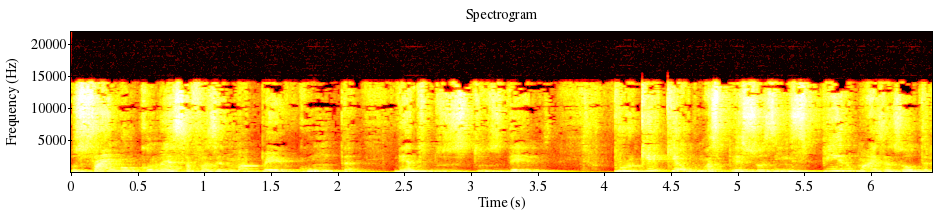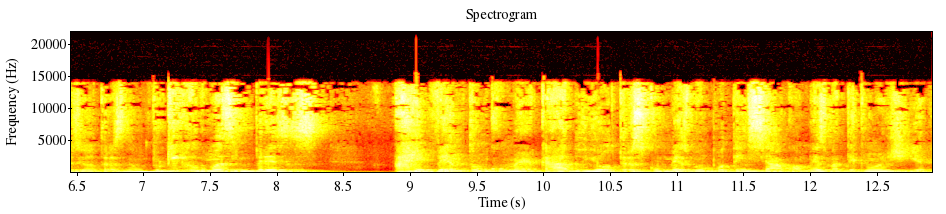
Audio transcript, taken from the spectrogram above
o Simon começa fazendo uma pergunta dentro dos estudos dele. Por que, que algumas pessoas inspiram mais as outras e outras não? Por que, que algumas empresas arrebentam com o mercado e outras com o mesmo potencial, com a mesma tecnologia,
